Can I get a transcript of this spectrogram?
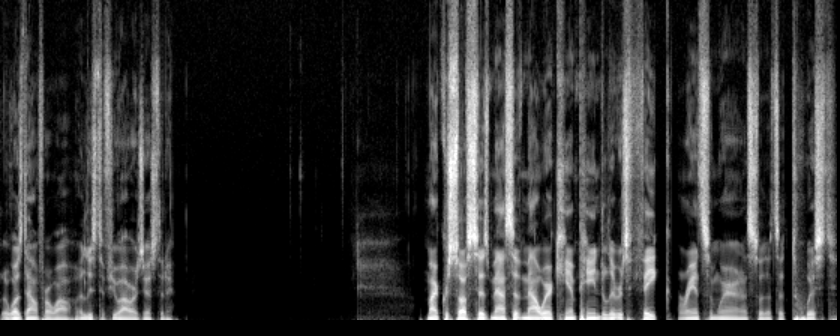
it was down for a while, at least a few hours yesterday. Microsoft says massive malware campaign delivers fake ransomware. So that's a twist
